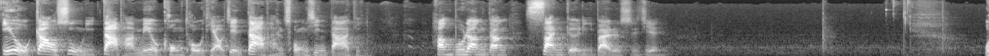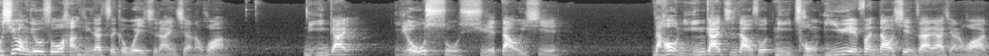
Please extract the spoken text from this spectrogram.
因为我告诉你，大盘没有空头条件，大盘重新打底。夯不啷当三个礼拜的时间，我希望就是说，行情在这个位置来讲的话，你应该有所学到一些，然后你应该知道说，你从一月份到现在来讲的话，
